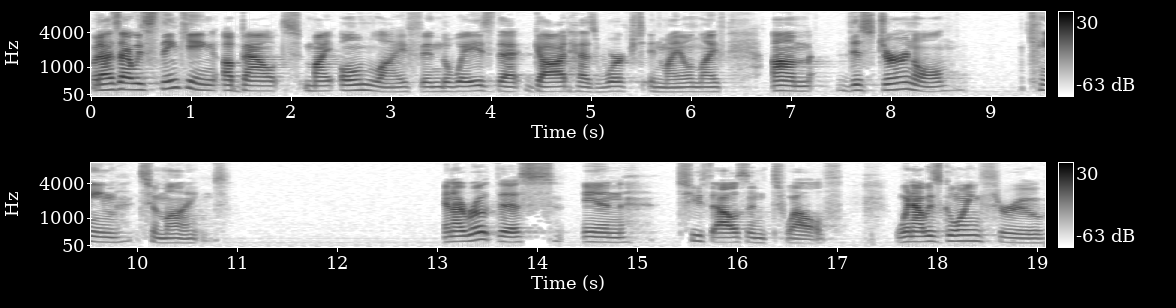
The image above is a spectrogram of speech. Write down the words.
But as I was thinking about my own life and the ways that God has worked in my own life, um, this journal came to mind. And I wrote this in 2012 when I was going through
